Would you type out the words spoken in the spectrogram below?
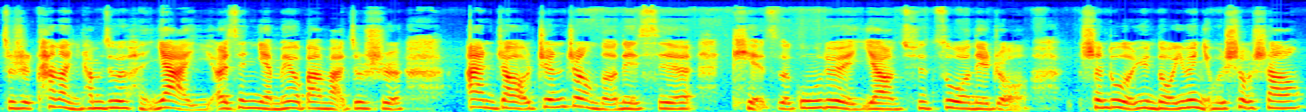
就是看到你，他们就会很讶异，而且你也没有办法，就是。按照真正的那些帖子攻略一样去做那种深度的运动，因为你会受伤。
